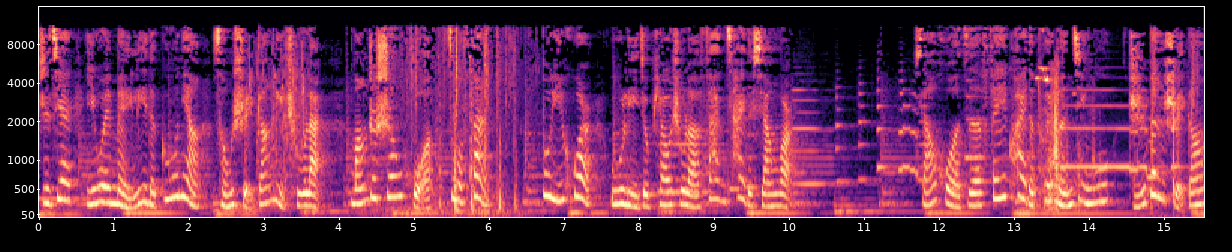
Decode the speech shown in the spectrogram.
只见一位美丽的姑娘从水缸里出来，忙着生火做饭。不一会儿，屋里就飘出了饭菜的香味儿。小伙子飞快地推门进屋，直奔水缸，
